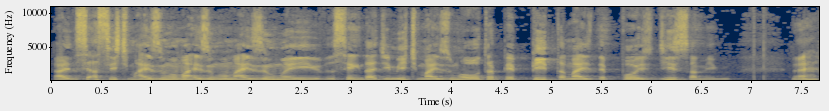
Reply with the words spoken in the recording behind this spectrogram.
Aí você assiste mais uma, mais uma, mais uma e você ainda admite mais uma outra pepita, mas depois disso, amigo, né?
